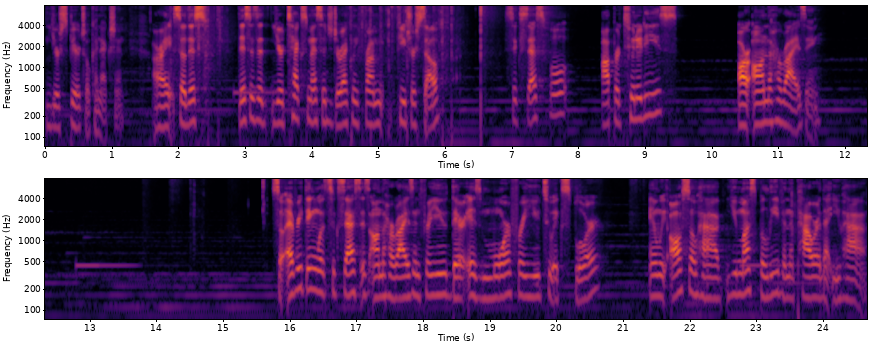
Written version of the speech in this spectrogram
your spiritual connection. All right? So this this is a your text message directly from future self. Successful opportunities are on the horizon. So everything with success is on the horizon for you. There is more for you to explore. And we also have, you must believe in the power that you have.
